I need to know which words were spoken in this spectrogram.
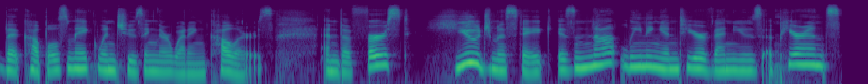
that couples make when choosing their wedding colors. And the first huge mistake is not leaning into your venue's appearance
